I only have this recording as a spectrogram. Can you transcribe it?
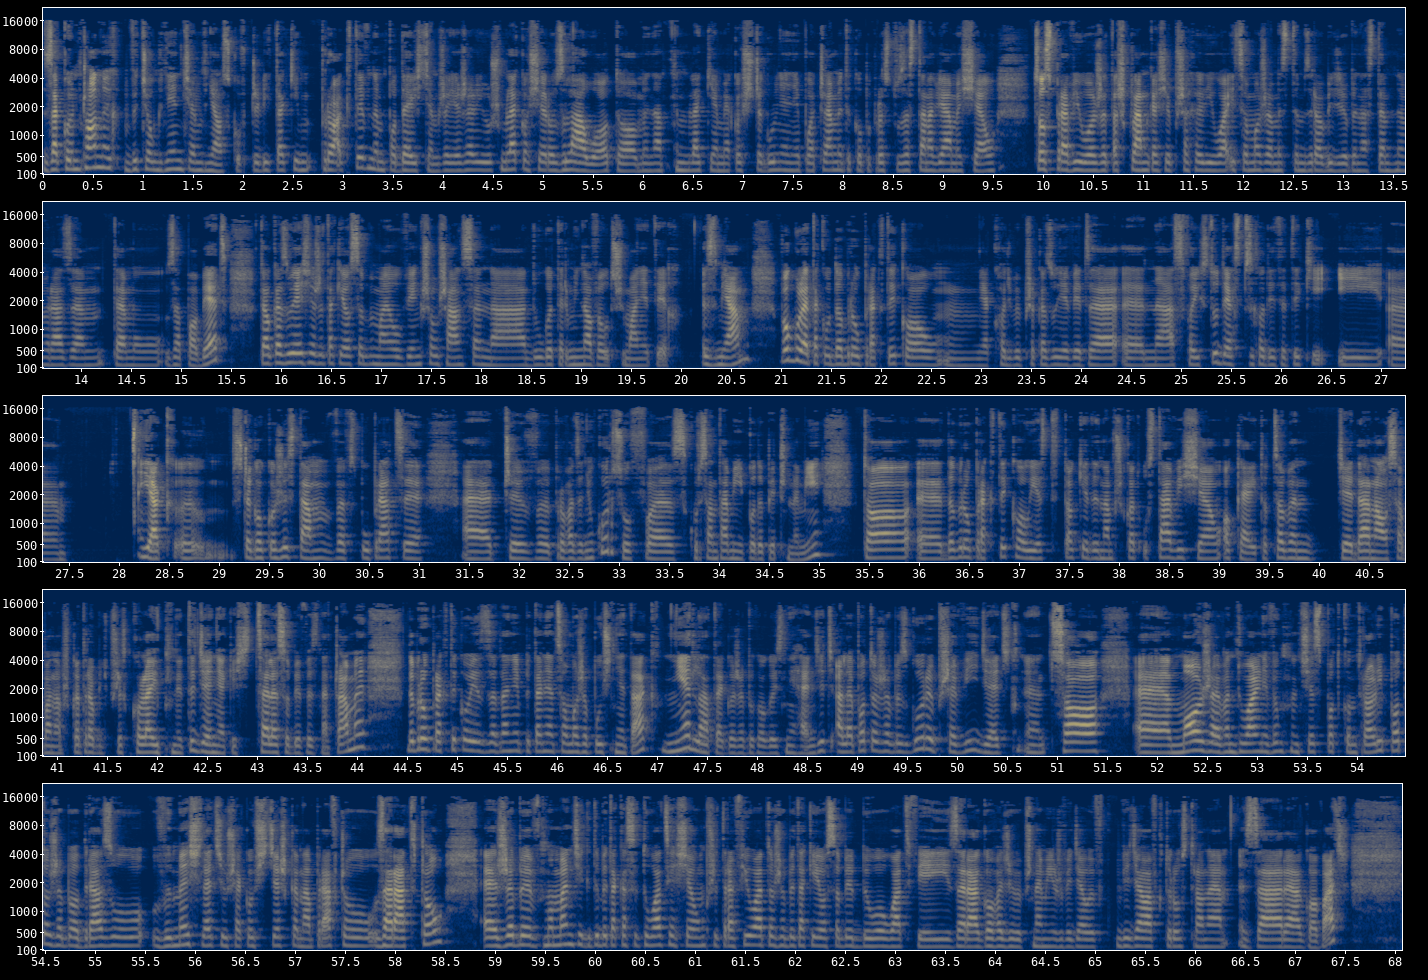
zakończonych wyciągnięciem wniosków, czyli takim proaktywnym podejściem, że jeżeli już mleko się rozlało, to my nad tym mlekiem jakoś szczególnie nie płaczemy, tylko po prostu zastanawiamy się, co sprawiło, że ta szklanka się przechyliła i co możemy z tym zrobić, żeby następnym razem temu zapobiec, to okazuje się, że takie osoby mają większą szansę na długoterminowe utrzymanie tych zmian. W ogóle taką dobrą praktyką, mm, jak choćby przekazuję wiedzę e, na swoich studiach z psychodietetyki i e, jak, e, z czego korzystam we współpracy czy w prowadzeniu kursów z kursantami podopiecznymi, to dobrą praktyką jest to, kiedy na przykład ustawi się, ok, to co będę gdzie dana osoba na przykład robić przez kolejny tydzień, jakieś cele sobie wyznaczamy. Dobrą praktyką jest zadanie pytania, co może pójść nie tak. Nie dlatego, żeby kogoś zniechęcić, ale po to, żeby z góry przewidzieć, e, co e, może ewentualnie wymknąć się spod kontroli, po to, żeby od razu wymyśleć już jakąś ścieżkę naprawczą, zaradczą, e, żeby w momencie, gdyby taka sytuacja się przytrafiła, to żeby takiej osobie było łatwiej zareagować, żeby przynajmniej już wiedziały, wiedziała, w którą stronę zareagować.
